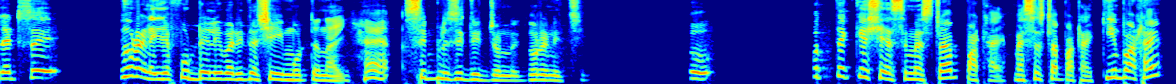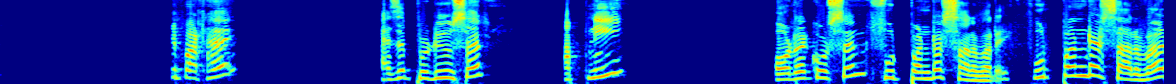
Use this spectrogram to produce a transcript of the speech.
লেটসে ধরে নিই যে ফুড ডেলিভারিতে সেই মুহূর্তে নাই। হ্যাঁ সিম্পলিসিটির জন্য ধরে নিচ্ছি। তো প্রত্যেককে সে এস এম এসটা পাঠায় মেসেজটা পাঠায়। কি পাঠায়? সে পাঠায় অ্যাজ এ প্রডিউসার আপনি অর্ডার করছেন ফুড পান্ডার সার্ভারে ফুড পান্ডার সার্ভার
